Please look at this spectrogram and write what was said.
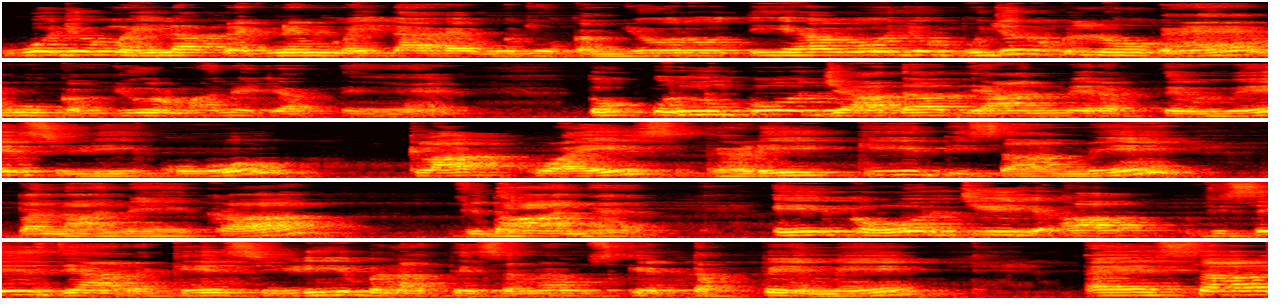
वो जो महिला प्रेग्नेंट महिला है, वो जो कमज़ोर होती है और वो जो बुज़ुर्ग लोग हैं, वो कमज़ोर माने जाते हैं तो उनको ज़्यादा ध्यान में रखते हुए सीढ़ी को क्लॉकवाइज घड़ी की दिशा में बनाने का विधान है। एक और चीज़ आप विशेष ध्यान रखें, सीढ़ी बनाते समय उसके टप्पे में ऐसा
